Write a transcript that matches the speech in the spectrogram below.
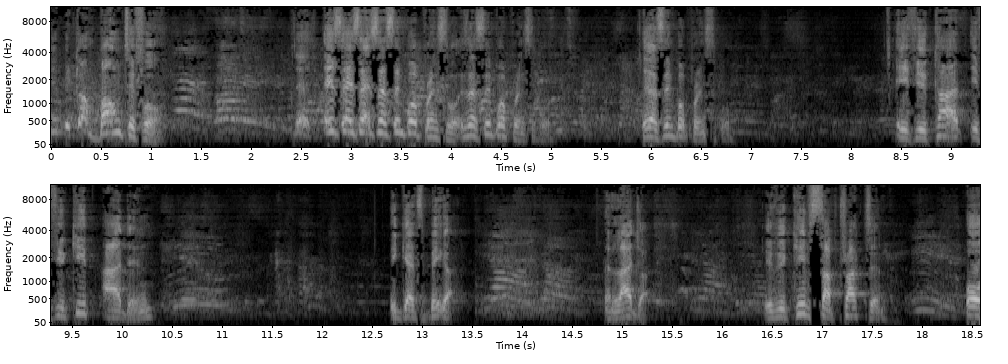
You become bountiful. It's, it's, it's a simple principle. It's a simple principle. It's a simple principle. If you cut, if you keep adding, it gets bigger and larger if you keep subtracting, or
